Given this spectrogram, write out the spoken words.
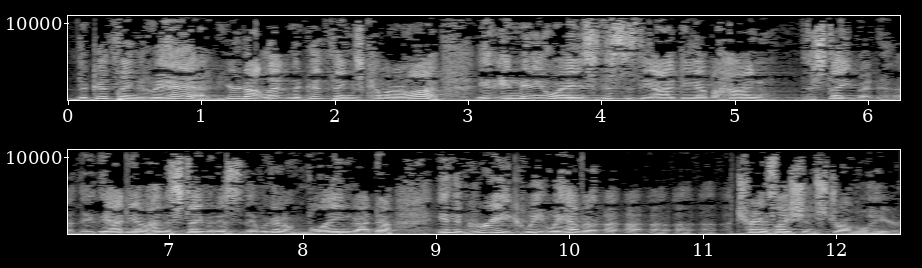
the good things we had. You're not letting the good things come in our life. In, in many ways, this is the idea behind the statement. Uh, the, the, idea behind the statement is that we're going to blame God. Now, in the Greek, we, we have a, a, a, a translation struggle here.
